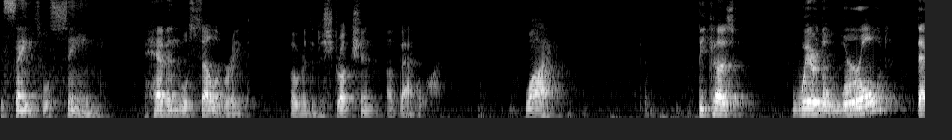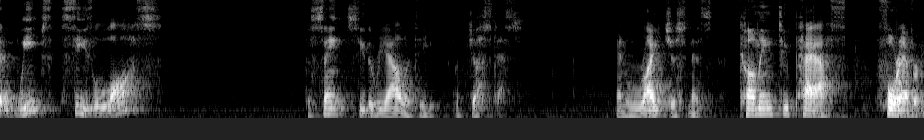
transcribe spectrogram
The saints will sing, heaven will celebrate over the destruction of Babylon. Why? Because where the world that weeps sees loss, the saints see the reality of justice and righteousness coming to pass forever.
